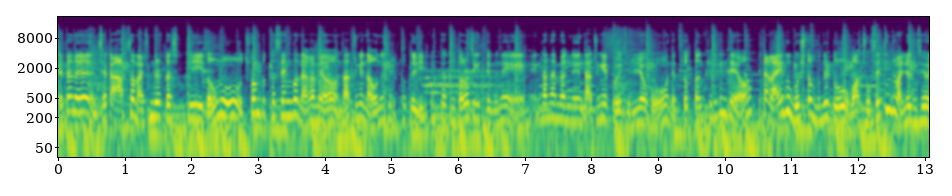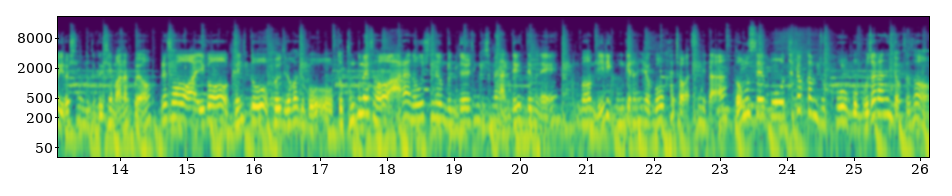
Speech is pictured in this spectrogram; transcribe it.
일단은 제가 앞서 말씀드렸다시피 너무 초반부터 센 거 나가면 나중에 나오는 캐릭터들 임팩트가 좀 떨어지기 때문에 엔간하면은 나중에 보여드리려고 냅뒀던 캐릭인데요. 일단 라이브 보시던 분들도 와, 저 세팅 좀 알려주세요 이러시는 분들 굉장히 많았고요. 그래서 아, 이거 괜히 또 보여드려가지고 또 궁금해서 알아놓으시는 분들 생기시면 안 되기 때문에 한번 미리 공개를 하려고 가져왔습니다. 너무 세고 타격감 좋고 뭐 모자라는 게 없어서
